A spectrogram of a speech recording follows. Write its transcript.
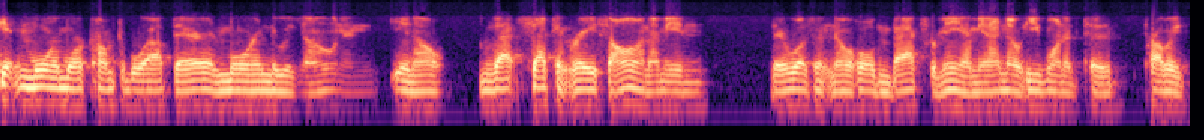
getting more and more comfortable out there and more into his own. And you know that second race on, I mean, there wasn't no holding back for me. I mean, I know he wanted to probably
